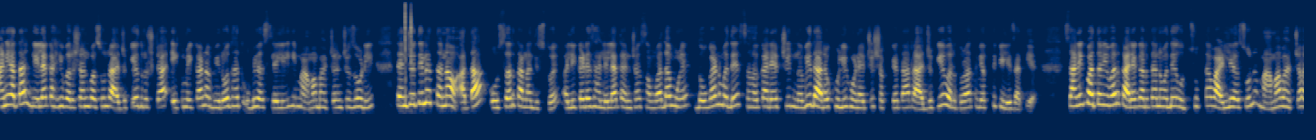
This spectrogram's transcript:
आणि आता गेल्या काही वर्षांपासून राजकीय दृष्ट्या एकमेकांना विरोधात उभी असलेली ही मामा भाच्यांची जोडी त्यांच्यातील तणाव आता ओसरताना दिसतोय. अलीकडे झालेल्या त्यांच्या संवादामुळे दोघांमध्ये सहकार्याची नवी दारं खुली होण्याची शक्यता राजकीय वर्तुळात व्यक्त केली जाते स्थानिक पातळीवर कार्यकर्त्यांमध्ये उत्सुकता वाढली असून मामा भाच्या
